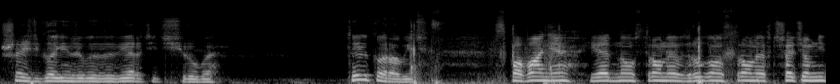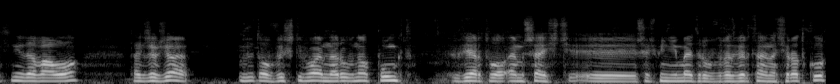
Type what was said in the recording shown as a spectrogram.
6 godzin, żeby wywiercić śrubę. Tylko robić. Spawanie jedną stronę, w drugą stronę, w trzecią nic nie dawało. Także wziąłem, to wyszlifowałem na równo. Punkt wiertło M6 yy, 6 mm rozwiercone na środku.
